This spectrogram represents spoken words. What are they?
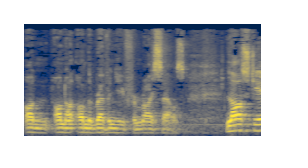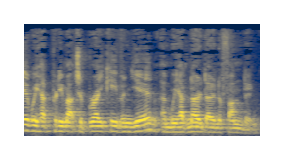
on, on, on the revenue from rice sales. Last year, we had pretty much a break-even year, and we had no donor funding.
